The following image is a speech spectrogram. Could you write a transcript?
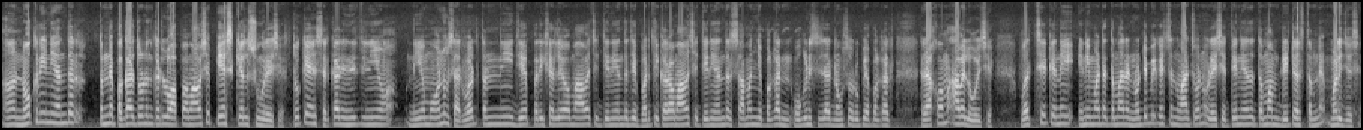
નોકરીની અંદર તમને પગાર ધોરણ કેટલું આપવામાં આવશે? પે સ્કેલ શું રહેશે? તો કે સરકારી નીતિ નિયમો અનુસાર વર્તનની જે પરીક્ષા લેવામાં આવે છે તેની અંદર જે ભરતી કરવામાં આવે છે, તેની અંદર સામાન્ય પગાર ઓગણીસ હજાર નવસો રૂપિયા પગાર રાખવામાં આવેલો હોય છે. વધશે કે નહીં, એની માટે તમારે નોટિફિકેશન વાંચવાનું રહેશે. તેની અંદર તમામ ડિટેલ્સ તમને મળી જશે.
